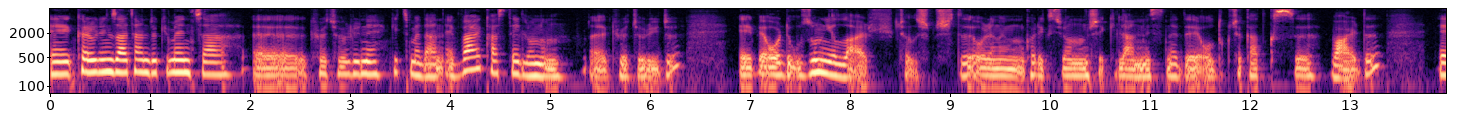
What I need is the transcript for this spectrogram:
E, Caroline zaten Documenta e, küratörlüğüne gitmeden evvel Castello'nun e, küratörüydü. E, ve orada uzun yıllar çalışmıştı. Oranın koleksiyonunun şekillenmesine de oldukça katkısı vardı. E,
